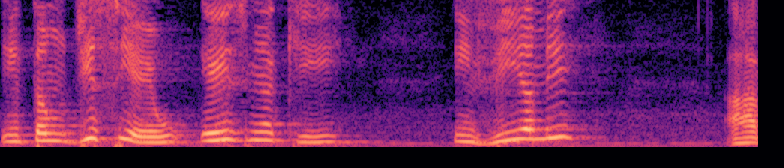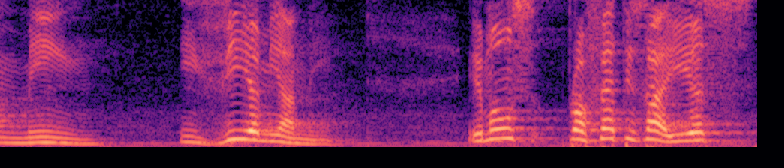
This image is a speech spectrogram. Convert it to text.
Então disse eu: Eis-me aqui, envia-me a mim. Envia-me a mim. Irmãos, o profeta Isaías,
